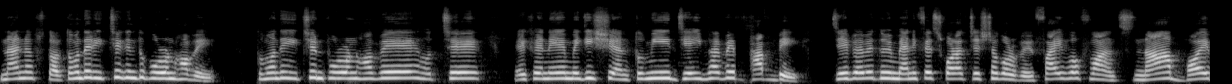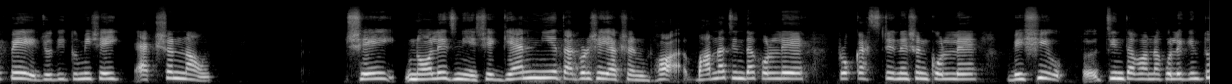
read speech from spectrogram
নাইন অফ কাপ তোমাদের ইচ্ছে কিন্তু পূরণ হবে। তোমাদের ইচ্ছে পূরণ হবে হচ্ছে এখানে ম্যাজিশিয়ান তুমি যেইভাবে ভাববে যেভাবে তুমি ম্যানিফেস্ট করার চেষ্টা করবে ফাইভ অফ ওয়ান্স না ভয় পেয়ে যদি তুমি সেই অ্যাকশন নাও, সেই নলেজ নিয়ে, সেই জ্ঞান নিয়ে তারপরে সেই অ্যাকশন ভাবনা চিন্তা করলে প্রোক্রাস্টিনেশন করলে, বেশি চিন্তা ভাবনা করলে কিন্তু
